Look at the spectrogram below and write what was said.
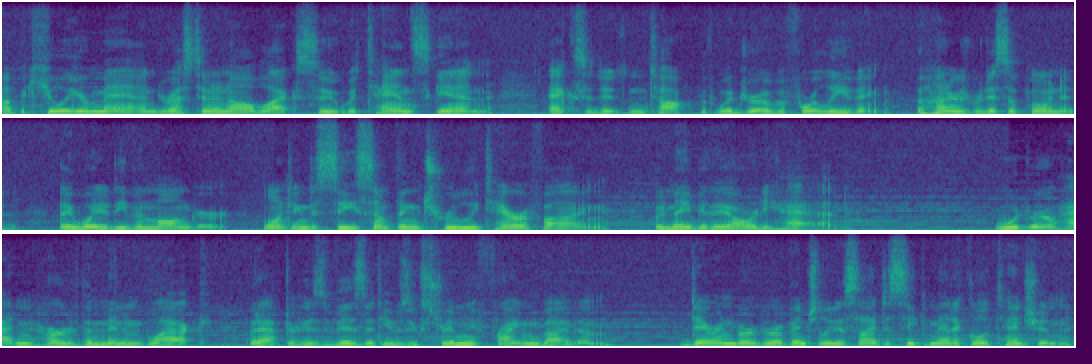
A peculiar man, dressed in an all-black suit with tan skin, exited and talked with Woodrow before leaving. The hunters were disappointed. They waited even longer, wanting to see something truly terrifying, but maybe they already had. Woodrow hadn't heard of the men in black, but after his visit he was extremely frightened by them. Derenberger eventually decided to seek medical attention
